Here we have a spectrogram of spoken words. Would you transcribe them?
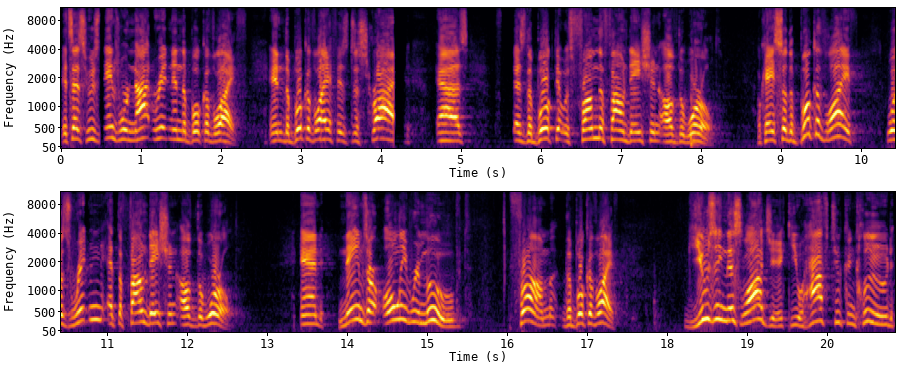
It says, whose names were not written in the book of life. And the book of life is described as, as the book that was from the foundation of the world. Okay, so the book of life was written at the foundation of the world. And names are only removed from the book of life. Using this logic, you have to conclude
